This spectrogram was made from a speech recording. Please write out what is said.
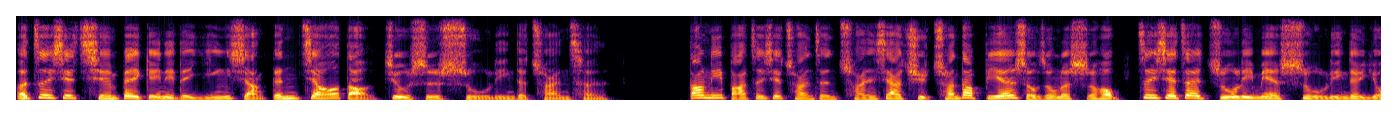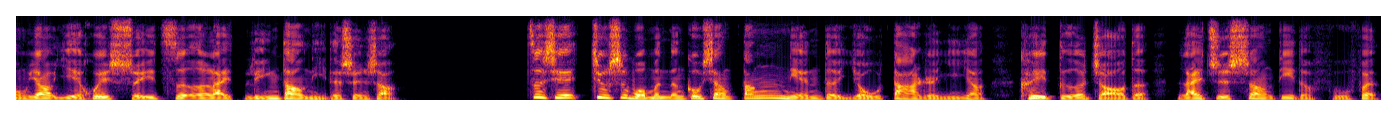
而这些前辈给你的影响跟教导，就是属灵的传承。当你把这些传承传下去，传到别人手中的时候，这些在主里面属灵的荣耀也会随之而来临到你的身上。这些就是我们能够像当年的犹大人一样，可以得着的来自上帝的福分。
